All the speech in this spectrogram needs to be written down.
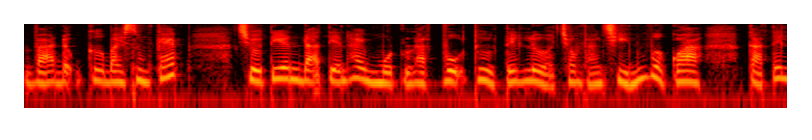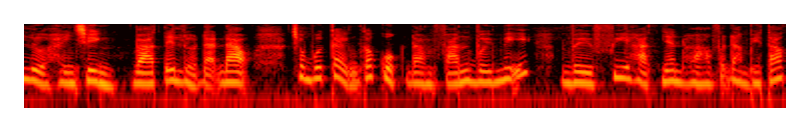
và động cơ bay xung kép. Triều Tiên đã tiến hành một loạt vụ thử tên lửa trong tháng 9 vừa qua, cả tên lửa hành trình và tên lửa đạn đạo, trong bối cảnh các cuộc đàm phán với Mỹ về phi hạt nhân hóa vẫn đang bế tắc.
